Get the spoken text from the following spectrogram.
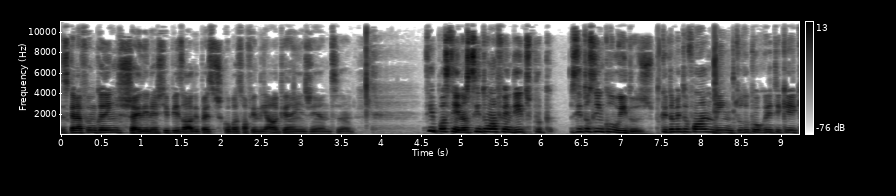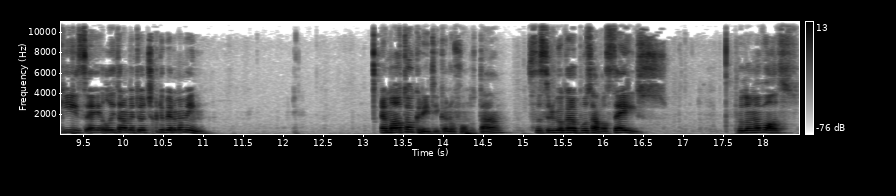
Esse cara foi um bocadinho shady neste episódio. Peço desculpa se ofendi alguém, gente. Tipo assim, não se sintam ofendidos porque sintam-se incluídos. Porque eu também estou falando de mim. Tudo o que eu critiquei aqui é literalmente eu descrever-me a mim. É uma autocrítica, no fundo, tá? Se serviu carapuça a vocês, problema vosso.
